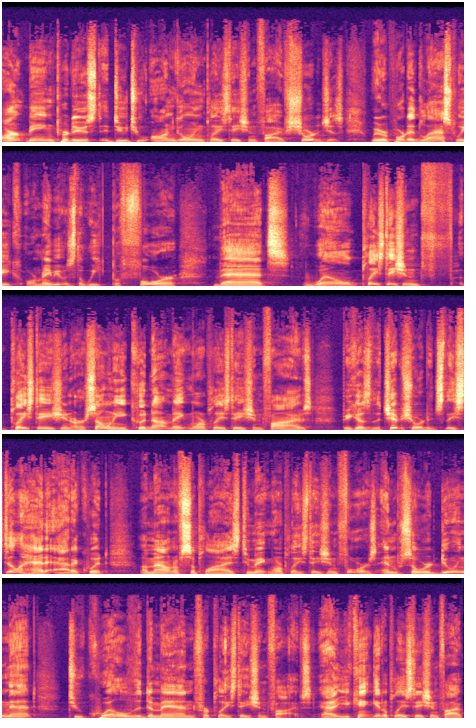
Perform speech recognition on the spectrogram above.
aren't being produced due to ongoing PlayStation 5 shortages. We reported last week, or maybe it was the week before, that, well, PlayStation PlayStation or Sony could not make more PlayStation 5s because of the chip shortage. They still had adequate amount of supplies to make more PlayStation 4s. And so we're doing that to quell the demand for PlayStation 5s. Uh, you can't get a PlayStation 5,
